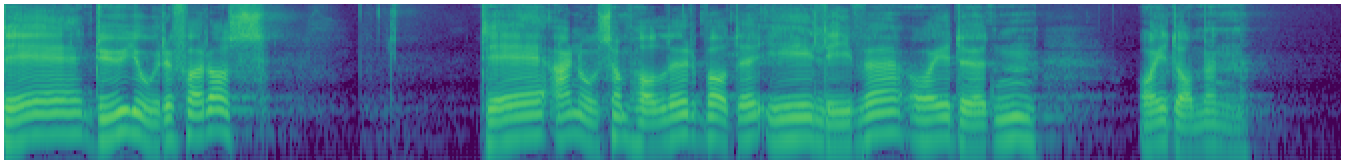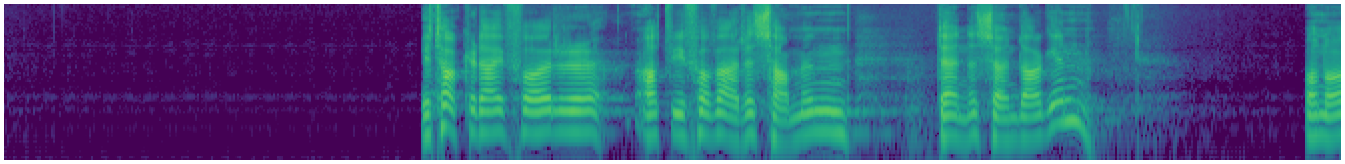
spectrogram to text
det du gjorde for oss, det er noe som holder både i livet og i døden og i dommen. Vi takker deg for at vi får være sammen denne søndagen. Og nå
